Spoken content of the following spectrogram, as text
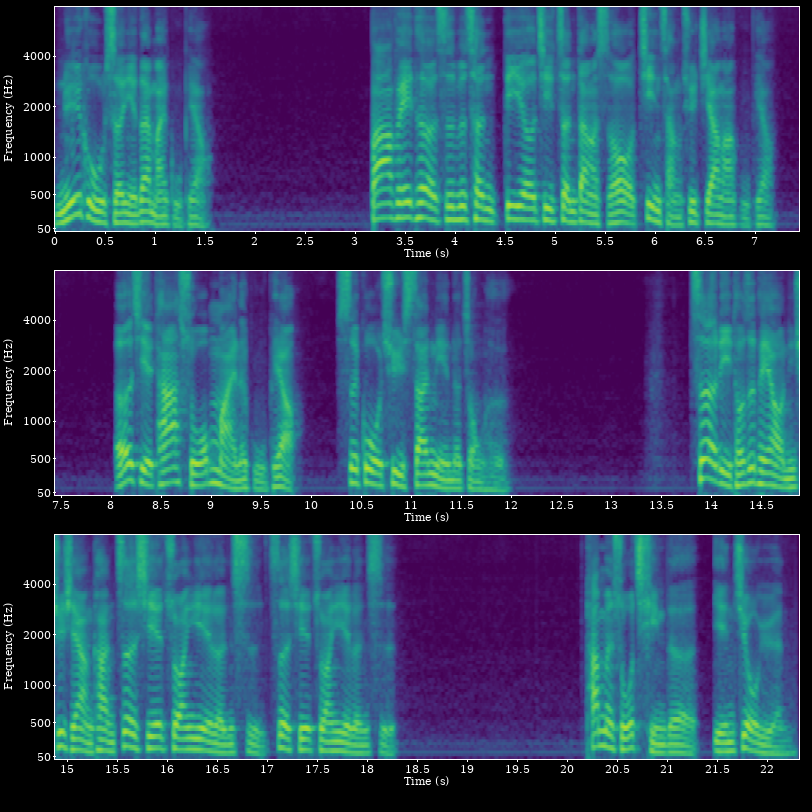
女股神也在买股票，巴菲特是不是趁第二季震荡的时候进场去加码股票？而且他所买的股票。是过去三年的总和。这里，投资朋友，你去想想看，这些专业人士，这些专业人士，他们所请的研究员，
